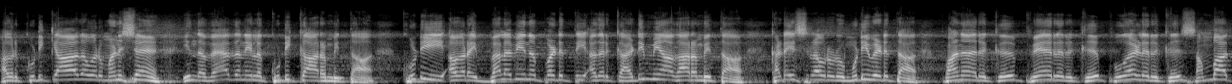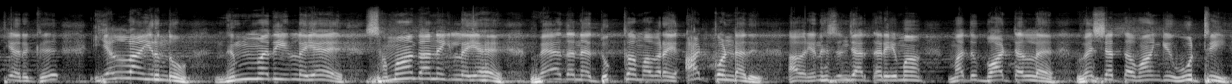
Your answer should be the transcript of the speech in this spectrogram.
அவர் குடிக்காத ஒரு மனுஷன் இந்த வேதனையில குடிக்க ஆரம்பித்தார். குடி அவரை பலவீனப்படுத்தி அதற்கு அடிமையாக ஆரம்பித்தார் கடைசியில் அவர் ஒரு முடிவெடுத்தார் பணம் இருக்கு பேர் இருக்கு புகழ் இருக்கு சம்பாத்தியம் இருக்கு எல்லாம் இருந்தும். நிம்மதி இல்லையே சமாதானம் இல்லையே வேதனை துக்கம் அவரை ஆட்கொண்டது. அவர் என்ன செஞ்சார் தெரியுமா? மது பாட்டல்ல விஷத்தை வாங்கி ஊற்றி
